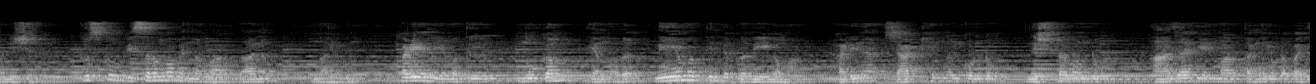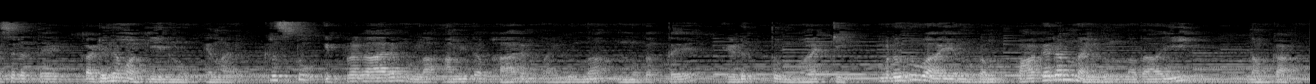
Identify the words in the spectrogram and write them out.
മനുഷ്യൻ ക്രിസ്തു വിശ്രമം എന്ന വാഗ്ദാനം നൽകുന്നു. പഴയ നിയമത്തിൽ നുഖം എന്നത് നിയമത്തിന്റെ പ്രതീകമാണ്. കഠിന ശാഠ്യങ്ങൾ കൊണ്ടും നിഷ്ഠ കൊണ്ടും ആചാര്യന്മാർ തങ്ങളുടെ പരിസരത്തെ കഠിനമാക്കിയിരുന്നു എന്നാൽ ക്രിസ്തു ഇപ്രകാരമുള്ള അമിത ഭാരം നൽകുന്ന നുഖത്തെ എടുത്തു മാറ്റി മൃദുവായ മുഖം പകരം നൽകുന്നതായി നാം കാണാം.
